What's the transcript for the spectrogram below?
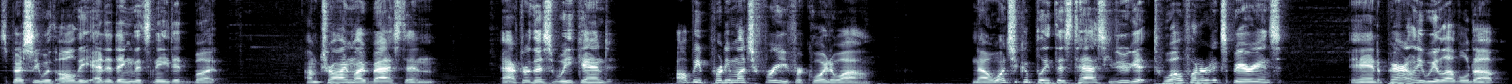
especially with all the editing that's needed, but I'm trying my best and after this weekend, I'll be pretty much free for quite a while. Now once you complete this task you do get 1200 experience and apparently we leveled up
